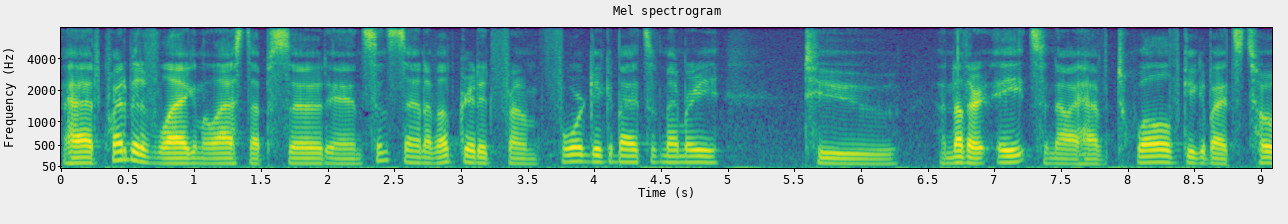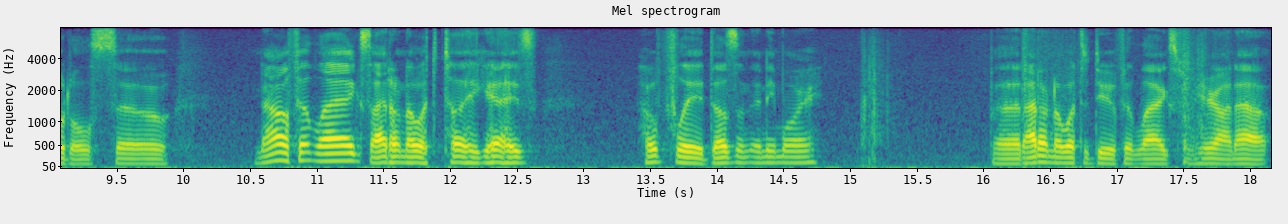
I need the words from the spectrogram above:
I had quite a bit of lag in the last episode, and since then I've upgraded from 4 gigabytes of memory to another 8, so now I have 12 gigabytes total, so now if it lags, I don't know what to tell you guys. Hopefully it doesn't anymore. But I don't know what to do if it lags from here on out.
